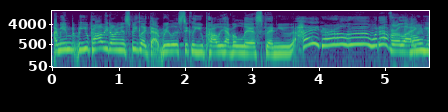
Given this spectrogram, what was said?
I mean, you probably don't even speak like that. Realistically, you probably have a lisp and you, hey girl, whatever. Like, Hi, you,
